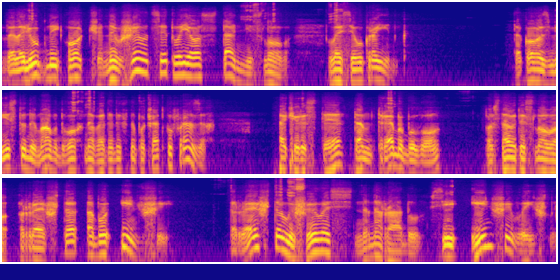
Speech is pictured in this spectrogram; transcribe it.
Велелюбний отче, невже оце твоє останнє слово, Леся Українка? Такого змісту нема в двох наведених на початку фразах, а через те там треба було поставити слово решта або інший. Решта лишилась на нараду, всі інші вийшли.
